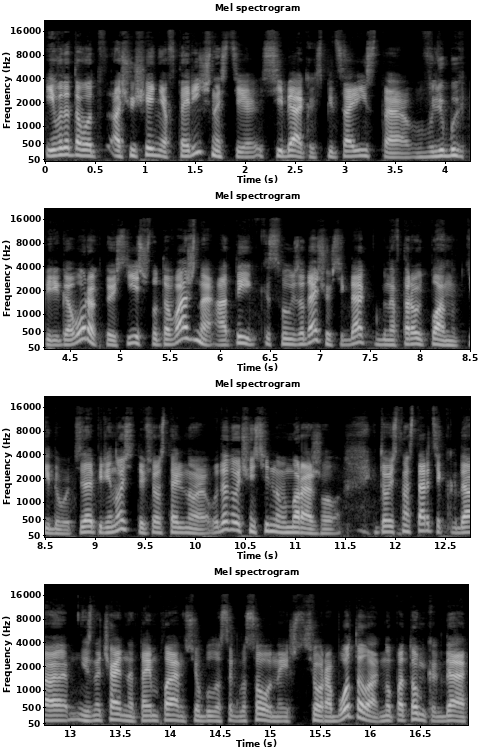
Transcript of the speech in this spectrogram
И вот это вот ощущение вторичности себя как специалиста в любых переговорах, то есть есть что-то важное, а ты свою задачу всегда как бы на второй план откидывают, всегда переносит и все остальное. Вот это очень сильно вымораживало. И то есть на старте, когда изначально таймплан все было согласовано и все работало, но потом, когда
